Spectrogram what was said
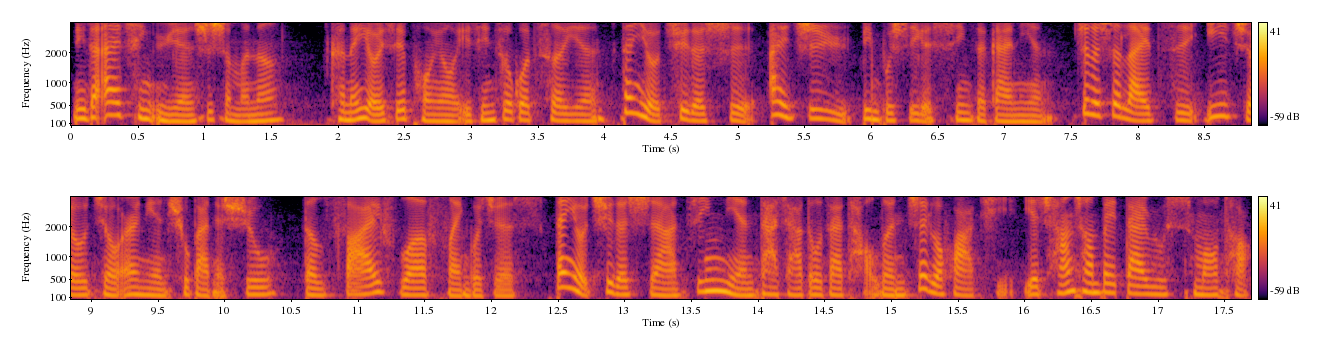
你的爱情语言是什么呢？可能有一些朋友已经做过测验，但有趣的是，爱之语并不是一个新的概念。这个是来自一九九二年出版的书《The Five Love Languages》。但有趣的是啊，今年大家都在讨论这个话题，也常常被带入 small talk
